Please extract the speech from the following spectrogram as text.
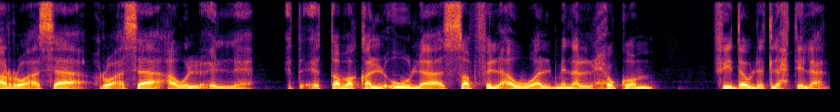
الرؤساء رؤساء أو الطبقة الأولى الصف الأول من الحكم في دولة الاحتلال.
